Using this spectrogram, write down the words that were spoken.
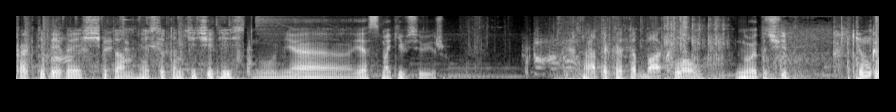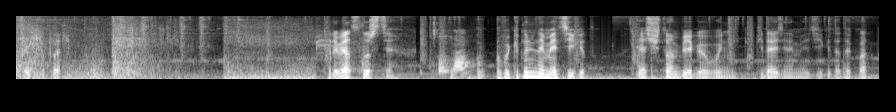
Как ты бегаешь с читом, если там античит есть? Ну, у меня... Я смоки все вижу. А, так это баг, lol. Ну, это чит. Тёмка хп. Ребят, слышите? Да. Вы кинули на меня тикет? Я с читом бегаю, вы не кидаете на меня тикет адекватно?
